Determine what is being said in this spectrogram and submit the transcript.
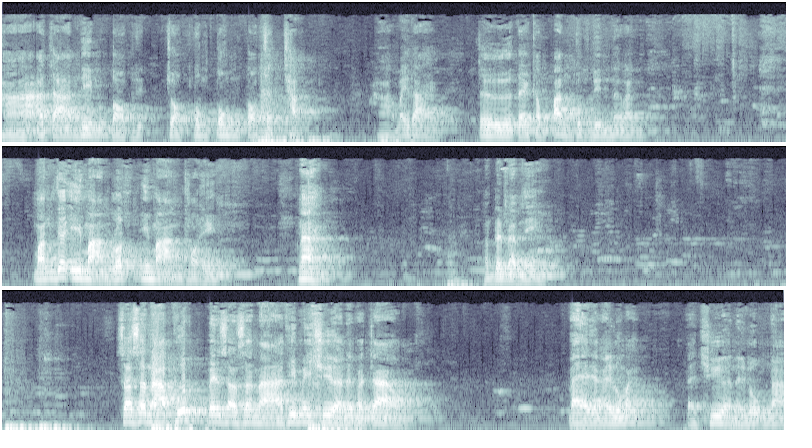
หาอาจารย์ที่ตอบจบตรงๆ ตอบชัดๆ หาไม่ได้ เจอแต่กำปั้นทุบดินทั้งนั้น มันก็อีหมานลดอีหมานถอยนะมันเป็นแบบนี้ ศาสนาพุทธเป็นศาสนาที่ไม่เชื่อในพระเจ้า แต่ยังไงรู้ไหมแต่เชื่อในโลกหน้า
